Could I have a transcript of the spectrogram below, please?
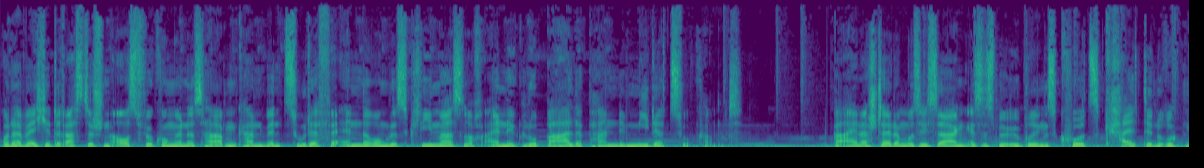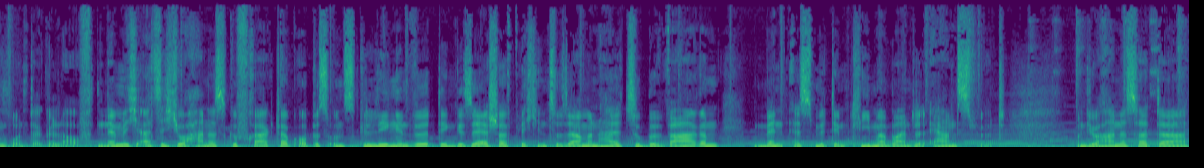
Oder welche drastischen Auswirkungen es haben kann, wenn zu der Veränderung des Klimas noch eine globale Pandemie dazukommt. Bei einer Stelle muss ich sagen, ist es mir übrigens kurz kalt den Rücken runtergelaufen. Nämlich als ich Johannes gefragt habe, ob es uns gelingen wird, den gesellschaftlichen Zusammenhalt zu bewahren, wenn es mit dem Klimawandel ernst wird. Und Johannes hat da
